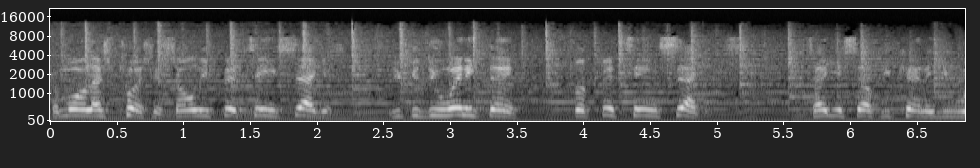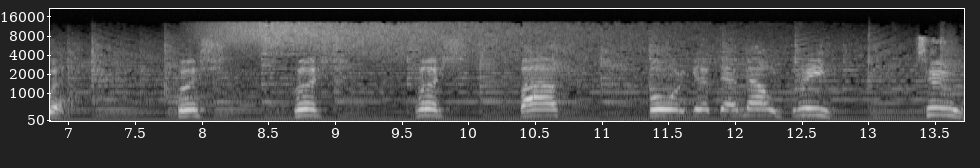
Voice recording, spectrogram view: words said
Come on, let's push. It's only 15 seconds. You can do anything for 15 seconds. Tell yourself you can and you will. Push, push, push. Five, four, get up that mountain. Three, two,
